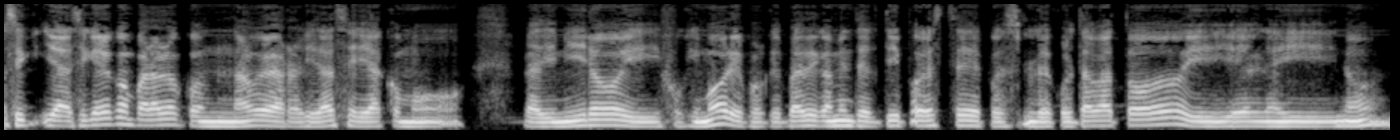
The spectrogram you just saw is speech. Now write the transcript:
si, ya, si quiere compararlo con algo de la realidad sería como Vladimiro y Fujimori, porque prácticamente el tipo este pues le ocultaba todo y él ahí no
